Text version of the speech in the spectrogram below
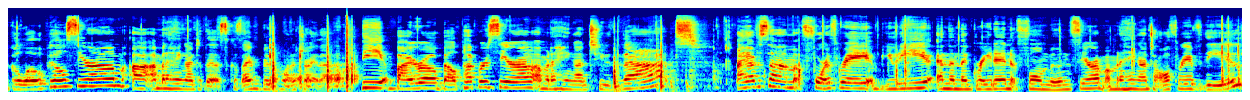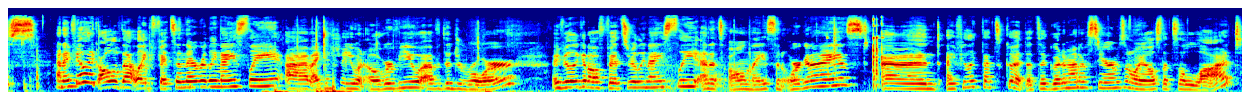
Glow Pill Serum. Uh, I'm going to hang on to this because I really want to try that. The Biro Bell Pepper Serum. I'm going to hang on to that. I have some Fourth Ray Beauty and then the Graydon Full Moon Serum. I'm going to hang on to all three of these. And I feel like all of that like fits in there really nicely. Um, I can show you an overview of the drawer. I feel like it all fits really nicely and it's all nice and organized and I feel like that's good. That's a good amount of serums and oils. That's a lot.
